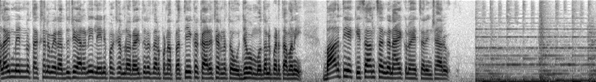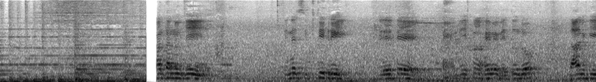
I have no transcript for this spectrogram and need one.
అలైన్మెంట్ను తక్షణమే రద్దు చేయాలని లేని పక్షంలో రైతుల తరపున ప్రత్యేక కార్యాచరణతో ఉద్యమం మొదలు పెడతామని భారతీయ కిసాన్ సంఘ నాయకులు హెచ్చరించారు. ప్రాంతం నుంచి ఎన్హెచ్ సిక్స్టీ త్రీ ఏదైతే నేషనల్ హైవే వెళ్తుందో దానికి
